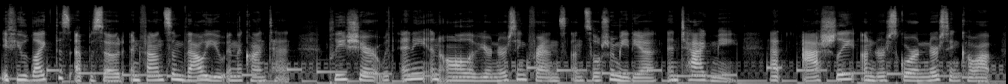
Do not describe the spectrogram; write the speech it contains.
If you liked this episode and found some value in the content, please share it with any and all of your nursing friends on social media and tag me at Ashley underscore nursing co op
